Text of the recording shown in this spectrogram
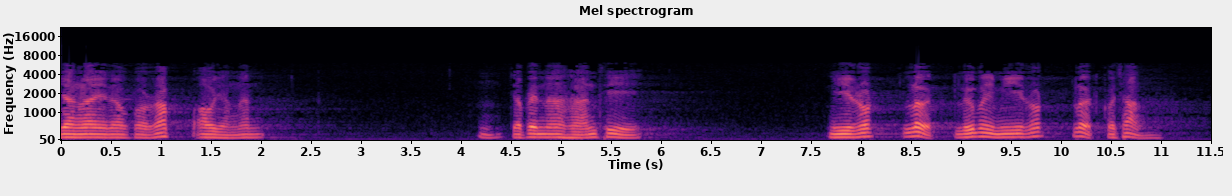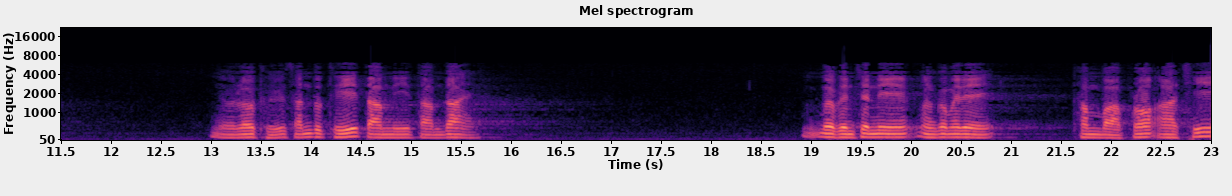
อย่างไรเราก็รับเอาอย่างนั้น จะเป็นอาหารที่ มีรสเลิศหรือไม่มีรสเลิศก็ช่างเราถือสันตุทีตามมีตามได้ เมื่อเป็นเช่นนี้มันก็ไม่ได้ทำบาปเพราะอาชี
